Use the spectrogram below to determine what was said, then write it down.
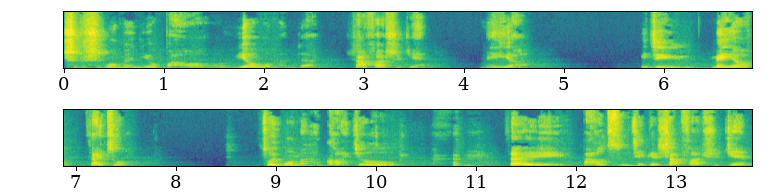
是不是我们有保佑我们的沙发时间？没有，已经没有在做，所以我们很快就。在保持这个沙发时间，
